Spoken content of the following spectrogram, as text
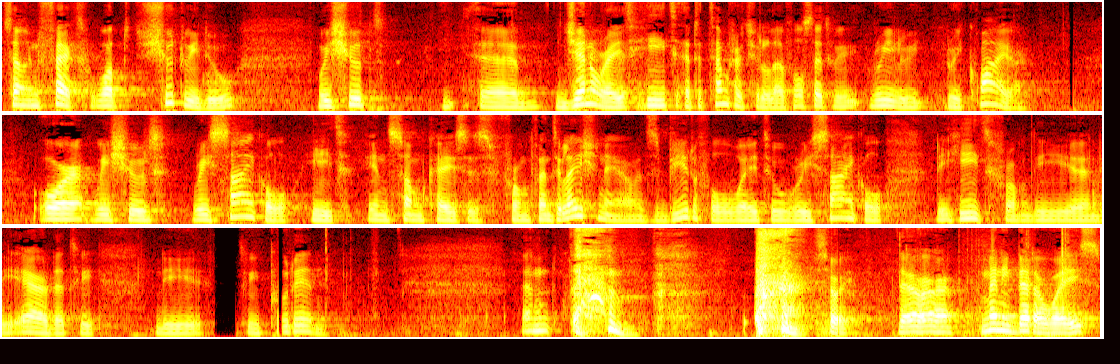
So, in fact, what should we do? We should uh, generate heat at the temperature levels that we really require. Or we should recycle heat in some cases from ventilation air. It's a beautiful way to recycle the heat from the, uh, the air that we, the, we put in. And sorry, there are many better ways.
